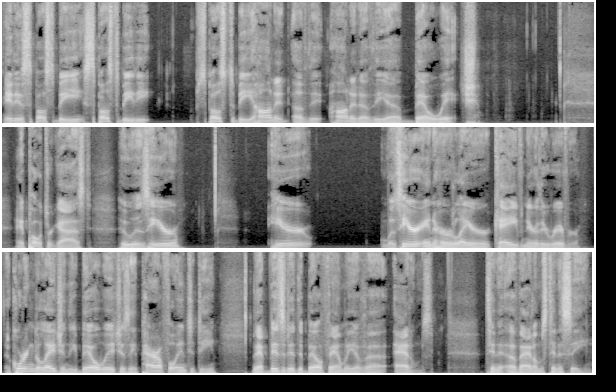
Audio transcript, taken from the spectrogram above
it is supposed to be supposed to be the supposed to be haunted of the haunted of the uh, Bell Witch, a poltergeist who was here here was here in her lair cave near the river. According to legend, the Bell Witch is a powerful entity that visited the Bell family of uh, Adams, ten- of Adams, Tennessee.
